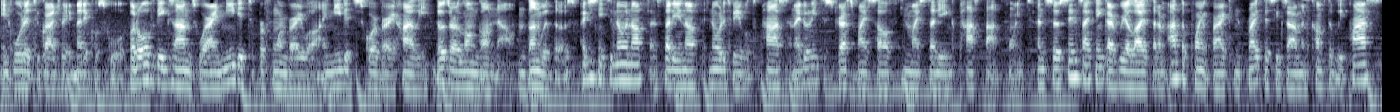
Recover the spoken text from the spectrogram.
in order to graduate medical school. But all of the exams where I needed to perform very well, I needed to score very highly, those are long gone now. I'm done with those. I just need to know enough and study enough in order to be able to pass, and I don't need to stress myself in my studying past that point. And so since I think I've realized that I'm at the point where I can write this exam and comfortably pass,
